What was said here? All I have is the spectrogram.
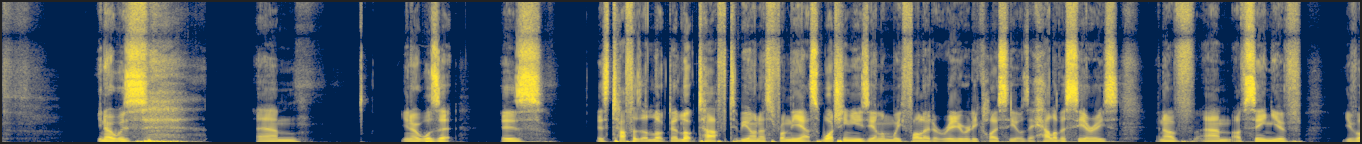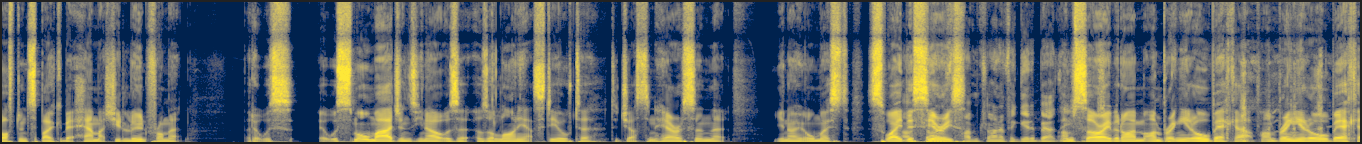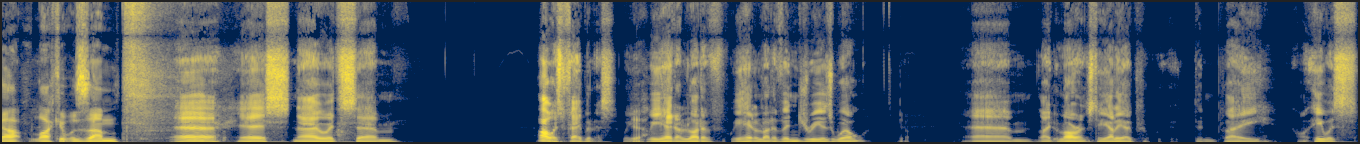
you know, was um, you know, was it as as tough as it looked? It looked tough, to be honest. From the outside, watching New Zealand, we followed it really, really closely. It was a hell of a series, and I've um, I've seen you've you've often spoke about how much you learnt from it, but it was it was small margins. You know, it was a it was a line out steal to to Justin Harrison that you know almost swayed the series. I'm trying to forget about this. I'm sorry, but I'm I'm bringing it all back up. I'm bringing it all back up. Like it was um Ah, yes. No, it's um. Oh, was fabulous. We Yeah. we had a lot of we had a lot of injury as well. Um, like Lawrence Dallaglio didn't play. oh, He was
